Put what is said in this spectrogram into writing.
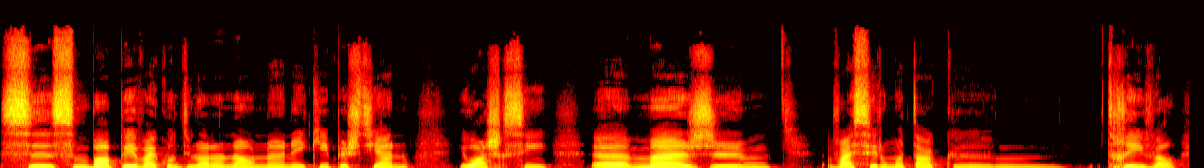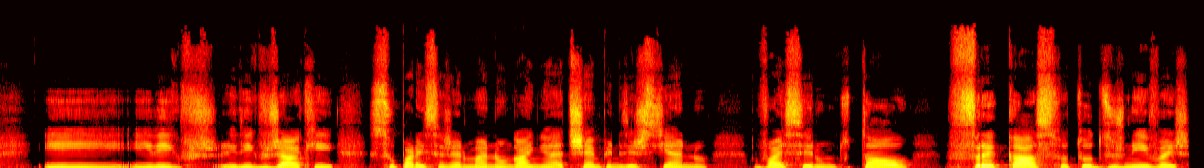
se, se Mbappé vai continuar ou não na, na equipa este ano. Eu acho que sim, uh, mas uh, vai ser um ataque. Uh, terrível. E, e digo-vos digo já aqui, se o Paris Saint-Germain não ganha a Champions este ano, vai ser um total fracasso a todos os níveis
